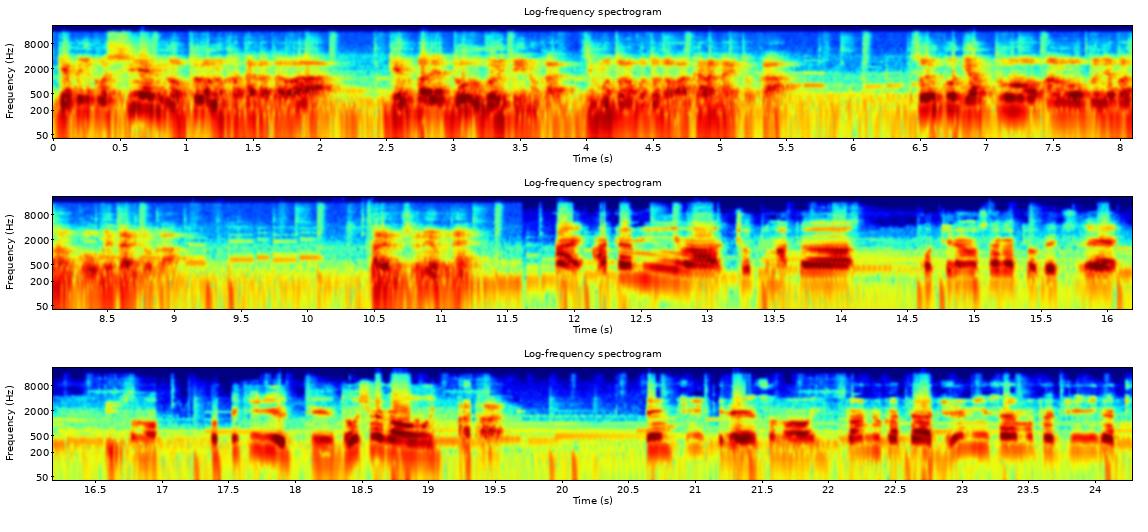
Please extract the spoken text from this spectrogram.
逆にこう支援のプロの方々は現場でどう動いていいのか地元のことがわからないとかそういうこうギャップをあのオープンジャパンさんこう埋めたりとかされるんですよねよくね。はい、熱海はちょっとまた、こちらの佐賀と別でうん、その土石流っていう土砂が多い。はいはい。全地域で、その一般の方、住民さんも立ち入りがき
